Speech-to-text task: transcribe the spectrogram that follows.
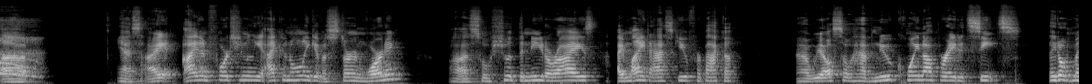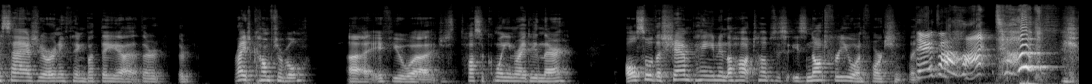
Uh, yes, I, I unfortunately, I can only give a stern warning. Uh, so should the need arise, I might ask you for backup. Uh, we also have new coin-operated seats. They don't massage you or anything, but they, uh, they're, they're right comfortable. Uh, if you uh, just toss a coin right in there. Also, the champagne in the hot tubs is, is not for you, unfortunately. There's a hot tub.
